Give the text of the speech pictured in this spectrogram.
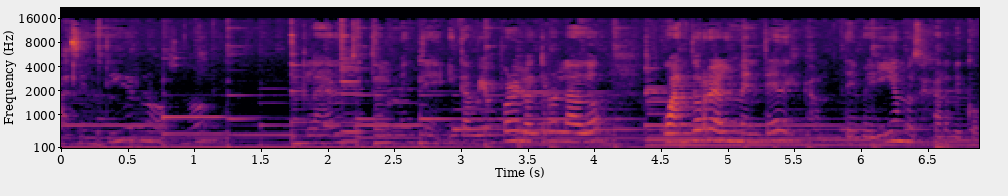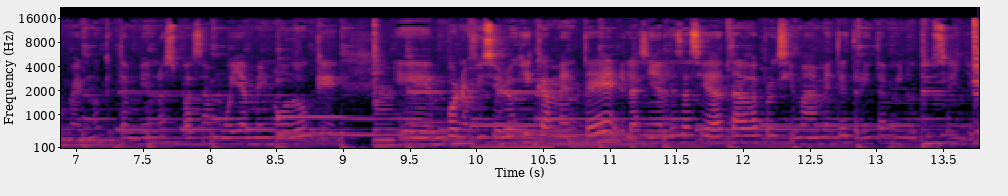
a sentirnos, ¿no? Claro, totalmente. Y también por el otro lado, cuando realmente deberíamos dejar de comer, ¿no? Que también nos pasa muy a menudo que, eh, bueno, fisiológicamente la señal de saciedad tarda aproximadamente 30 minutos en llegar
